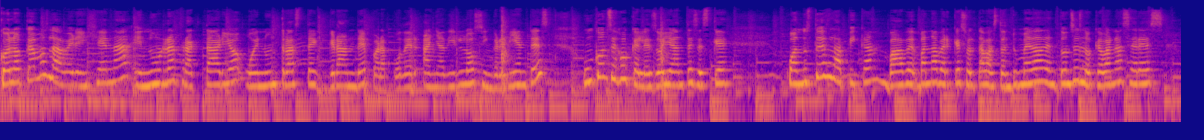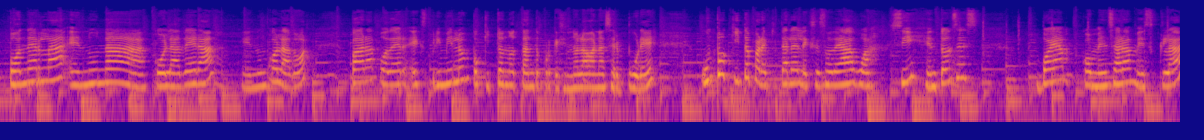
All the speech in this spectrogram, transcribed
Colocamos la berenjena en un refractario o en un traste grande para poder añadir los ingredientes. Un consejo que les doy antes es que cuando ustedes la pican van a ver que suelta bastante humedad, entonces lo que van a hacer es ponerla en una coladera, en un colador, para poder exprimirla un poquito, no tanto porque si no la van a hacer puré, un poquito para quitarle el exceso de agua, ¿sí? Entonces voy a comenzar a mezclar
